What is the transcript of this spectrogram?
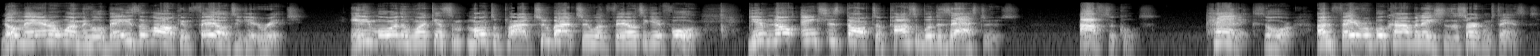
No man or woman who obeys the law can fail to get rich, any more than one can multiply two by two and fail to get four. Give no anxious thought to possible disasters, obstacles, panics, or unfavorable combinations of circumstances.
